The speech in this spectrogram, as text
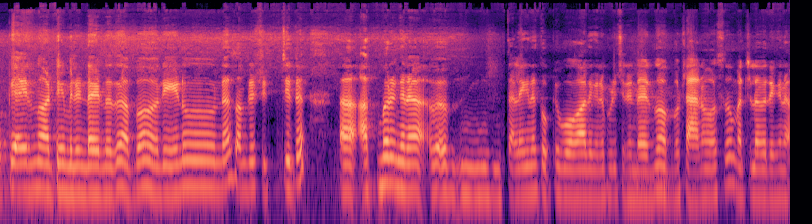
ഒക്കെ ആയിരുന്നു ആ ടീമിൽ ഉണ്ടായിരുന്നത്. അപ്പോൾ രേണുവിനെ സംരക്ഷിച്ചിട്ട് അക്ബർ ഇങ്ങനെ തലയിങ്ങനെ തൊപ്പി പോകാതെ ഇങ്ങനെ പിടിച്ചിട്ടുണ്ടായിരുന്നു. അപ്പോൾ ഷാനവാസ് മറ്റുള്ളവരിങ്ങനെ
